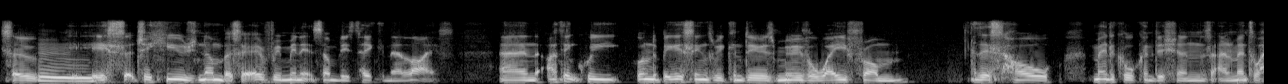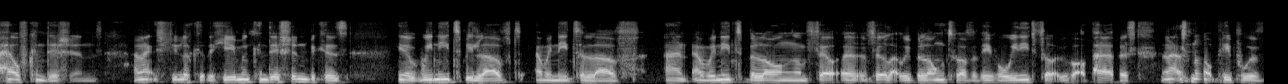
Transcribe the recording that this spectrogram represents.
So mm. it's such a huge number. So every minute somebody's taking their life. And I think we one of the biggest things we can do is move away from this whole medical conditions and mental health conditions and actually look at the human condition because you know we need to be loved and we need to love and, and we need to belong and feel uh, feel like we belong to other people. We need to feel like we've got a purpose, and that's not people with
